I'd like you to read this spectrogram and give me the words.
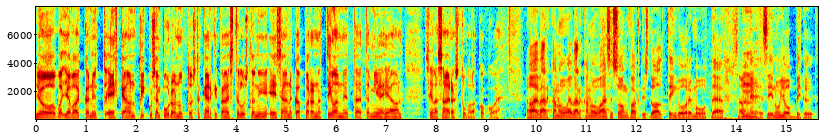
Joo, ja vaikka nyt ehkä on pikkusen pudonnut tuosta kärkitaistelusta, niin ei se ainakaan paranna tilannetta, että miehiä on siellä sairastuvalla koko ajan. Ja, det verkar, nog, det verkar nog vara en säsong faktiskt då allting går emot där. Så mm. det ser nog jobbigt ut.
